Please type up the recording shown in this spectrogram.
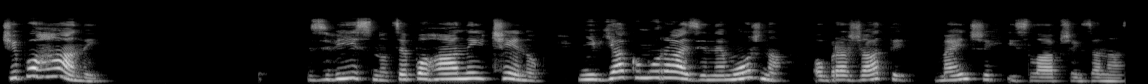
чи поганий? Звісно, це поганий вчинок. Ні в якому разі не можна ображати менших і слабших за нас.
